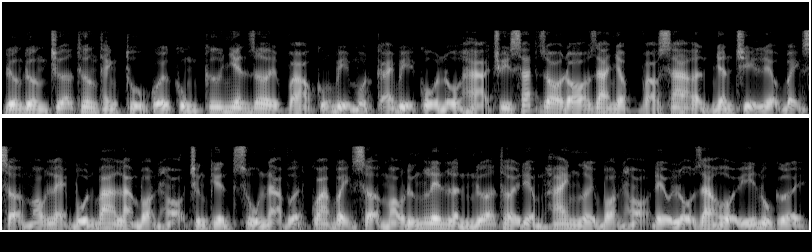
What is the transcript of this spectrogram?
đường đường chữa thương thánh thủ cuối cùng cư nhiên rơi vào cũng bị một cái bị cổ nổ hạ truy sát do đó gia nhập vào xa ẩn nhân trị liệu bệnh sợ máu lẻ bốn ba làm bọn họ chứng kiến xù nạ vượt qua bệnh sợ máu đứng lên lần nữa thời điểm hai người bọn họ đều lộ ra hội ý nụ cười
